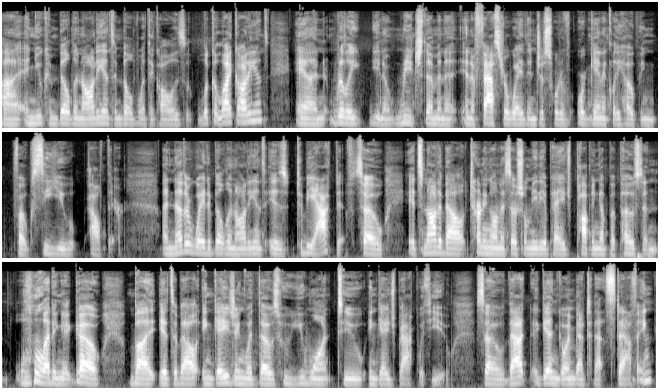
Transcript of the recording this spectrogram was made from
uh, and you can build an audience and build what they call is look-alike audience, and really, you know, reach them in a in a faster way than just sort of organically hoping folks see you out there. Another way to build an audience is to be active. So it's not about turning on a social media page, popping up a post, and letting it go, but it's about engaging with those who you want to engage back with you. So that, again, going back to that staffing,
